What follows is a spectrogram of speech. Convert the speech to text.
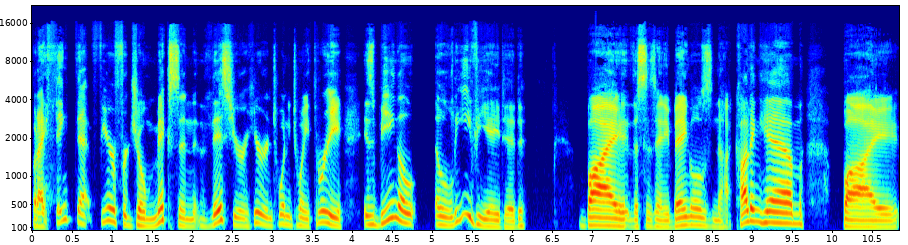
But I think that fear for Joe Mixon this year, here in 2023, is being alleviated by the Cincinnati Bengals not cutting him, by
